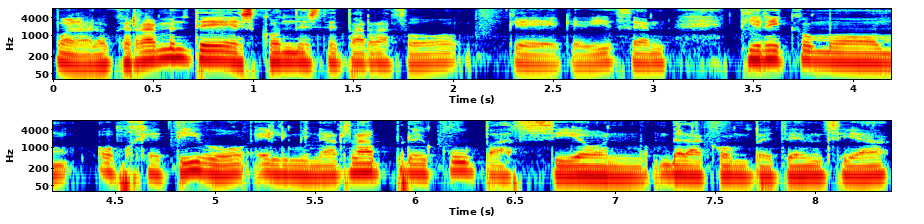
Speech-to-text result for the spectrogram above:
Bueno, lo que realmente esconde este párrafo que, dicen tiene como objetivo eliminar la preocupación de la competencia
